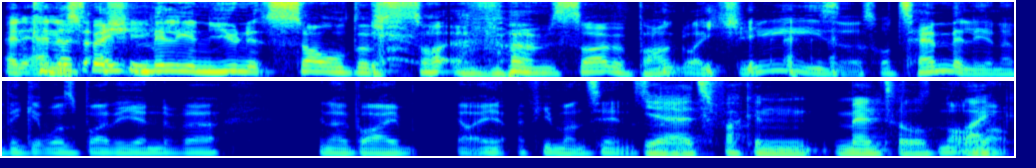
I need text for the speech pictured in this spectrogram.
And, and especially eight million units sold of, of um, Cyberpunk, like Jesus, or ten million, I think it was by the end of uh, you know, by Uh, a few months in. So yeah, it's fucking mental. not a like lot.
